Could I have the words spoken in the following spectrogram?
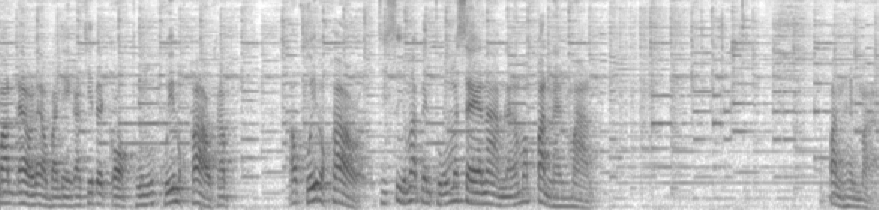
มัดแล้วแล้วบัดนี้ก็สิได้กรอกถุงขุยมะพร้าวครับ เอาขุยมะพร้าวที่ซื้อมาเป็นถุงมาแช่น้ำแล้วก็มาปั้นให้หมาดปั้นให้หมาด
